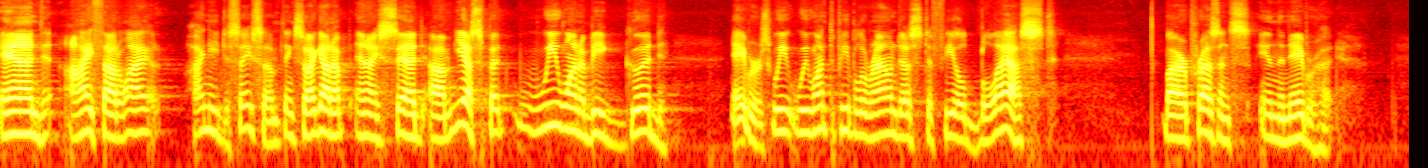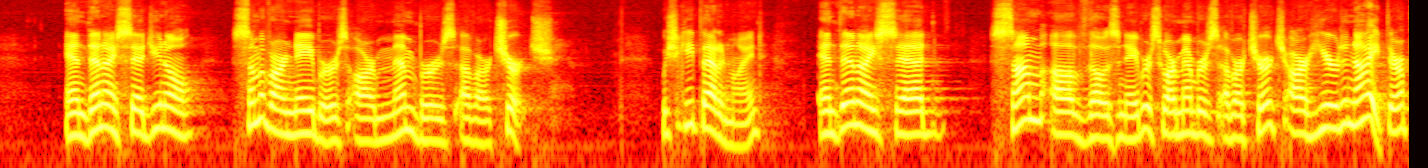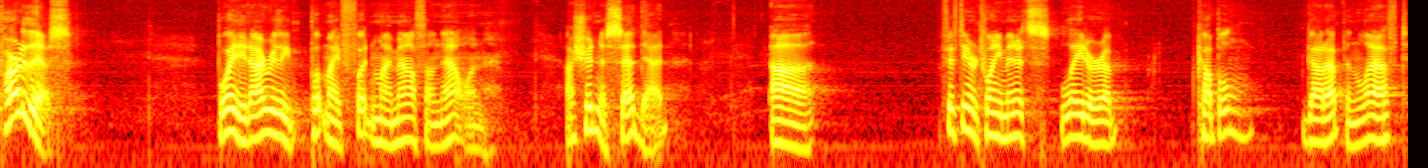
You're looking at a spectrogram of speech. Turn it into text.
And I thought, well, I, I need to say something. So I got up and I said, um, Yes, but we want to be good neighbors. We, we want the people around us to feel blessed by our presence in the neighborhood. And then I said, You know, some of our neighbors are members of our church. We should keep that in mind. And then I said, some of those neighbors who are members of our church are here tonight. They're a part of this. Boy, did I really put my foot in my mouth on that one. I shouldn't have said that. Uh, 15 or 20 minutes later, a couple got up and left.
